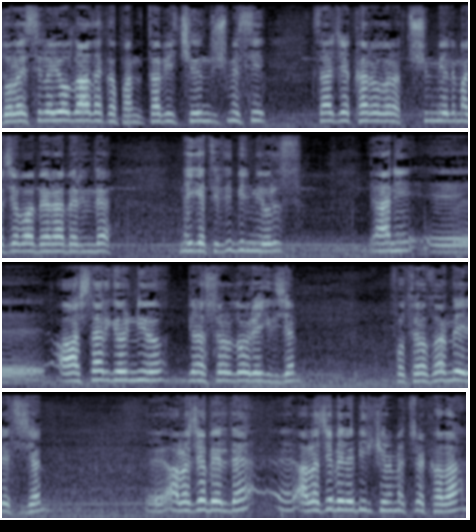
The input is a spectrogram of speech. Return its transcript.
Dolayısıyla yol daha da kapandı. Tabii çığın düşmesi sadece kar olarak düşünmeyelim. Acaba beraberinde ne getirdi bilmiyoruz. Yani e, ağaçlar görünüyor. Biraz sonra da oraya gideceğim. Fotoğraflarını da ileteceğim. E, Alacabel'de e, Alacabel'e bir kilometre kala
